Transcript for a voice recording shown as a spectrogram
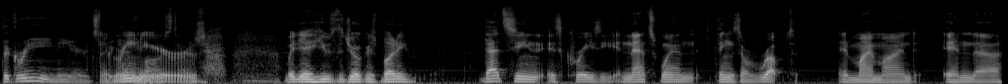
The green eared. the green ears. But yeah, he was the Joker's buddy. That scene is crazy, and that's when things erupt in my mind and uh,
